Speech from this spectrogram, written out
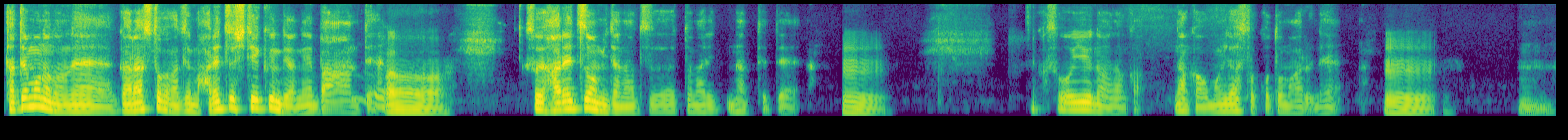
建物のね、ガラスとかが全部破裂していくんだよね、バーンって。そういう破裂音みたいなのがずーっとなり、なってて、うん。なんかそういうのはなんか、なんか思い出すこともあるね。うん。うん。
